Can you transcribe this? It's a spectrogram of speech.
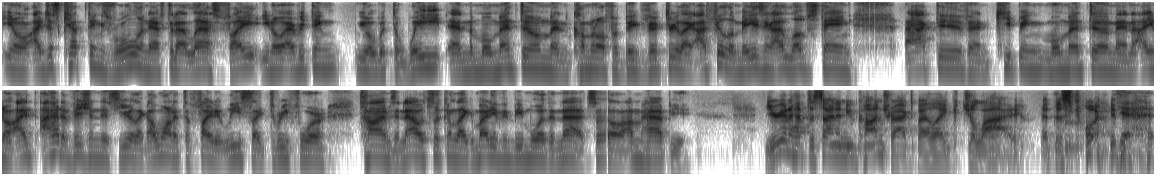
you know, I just kept things rolling after that last fight. You know, everything, you know, with the weight and the momentum and coming off a big victory. Like, I feel amazing. I love staying active and keeping momentum. And, you know, I, I had a vision this year. Like, I wanted to fight at least like three, four times. And now it's looking like it might even be more than that. So I'm happy you're gonna have to sign a new contract by like July at this point. Yeah,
